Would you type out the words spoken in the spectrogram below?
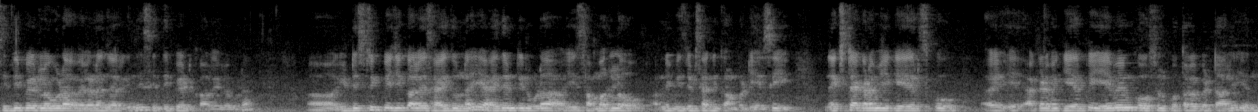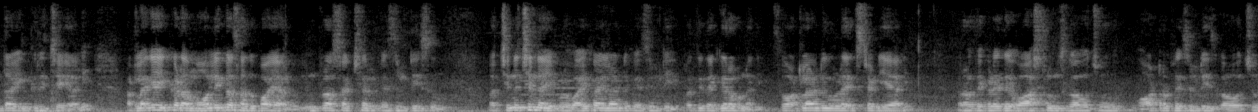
సిద్దిపేటలో కూడా వెళ్ళడం జరిగింది. సిద్దిపేట కాలేజీలో కూడా ఈ డిస్ట్రిక్ట్ పీజీ కాలేజ్ ఐదు ఉన్నాయి. ఈ ఐదింటిని కూడా ఈ సమ్మర్లో అన్ని విజిట్స్ అన్ని కంప్లీట్ చేసి నెక్స్ట్ అకాడమిక్ ఇయర్స్కు అకాడమిక్ ఇయర్కి ఏమేమి కోర్సులు కొత్తగా పెట్టాలి ఎంత ఇంక్రీజ్ చేయాలి అట్లాగే ఇక్కడ మౌలిక సదుపాయాలు ఇన్ఫ్రాస్ట్రక్చర్ ఫెసిలిటీస్ చిన్న చిన్న ఇప్పుడు వైఫై లాంటి ఫెసిలిటీ ప్రతి దగ్గర ఉన్నది. సో అట్లాంటివి కూడా ఎక్స్టెండ్ చేయాలి. తర్వాత ఎక్కడైతే వాష్రూమ్స్ కావచ్చు వాటర్ ఫెసిలిటీస్ కావచ్చు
